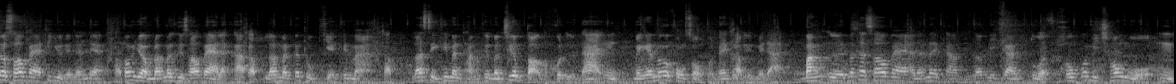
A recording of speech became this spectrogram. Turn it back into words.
ตัวซอฟต์แวร์ที่อยู่ในนั้นเนี่ยครับต้องยอมรับมันคือซอฟต์แวร์แหละครับครับแล้วมันก็ถูกเขียนขึ้นมาครับแล้วสิ่งที่มันทำคือมันเชื่อมต่อกับคนอื่นได้อืมไม่งั้นมันก็คงส่งผลให้คนอื่นไม่ได้บังเอิญว่าถ้าซอฟต์แวร์อันนั้นนะครับแล้วมีการตรวจพบว่ามีช่องโหว่อืม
